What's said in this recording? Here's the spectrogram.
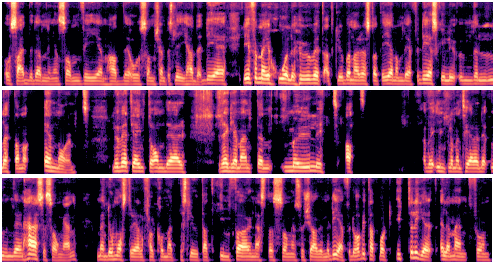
offside-bedömningen som VM hade och som Champions League hade. Det är, det är för mig hål i huvudet att klubbarna röstat igenom det, för det skulle underlätta något enormt. Nu vet jag inte om det är reglementen möjligt att implementera det under den här säsongen, men då måste det i alla fall komma ett beslut att inför nästa säsong så kör vi med det, för då har vi tagit bort ytterligare ett element från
